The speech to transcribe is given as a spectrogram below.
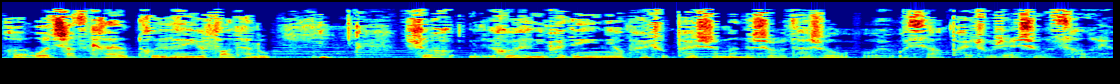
和我上次看侯孝贤一个访谈录，说侯侯孝贤你拍电影你要拍出拍什么的时候，他说我我想拍出人生的苍凉。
